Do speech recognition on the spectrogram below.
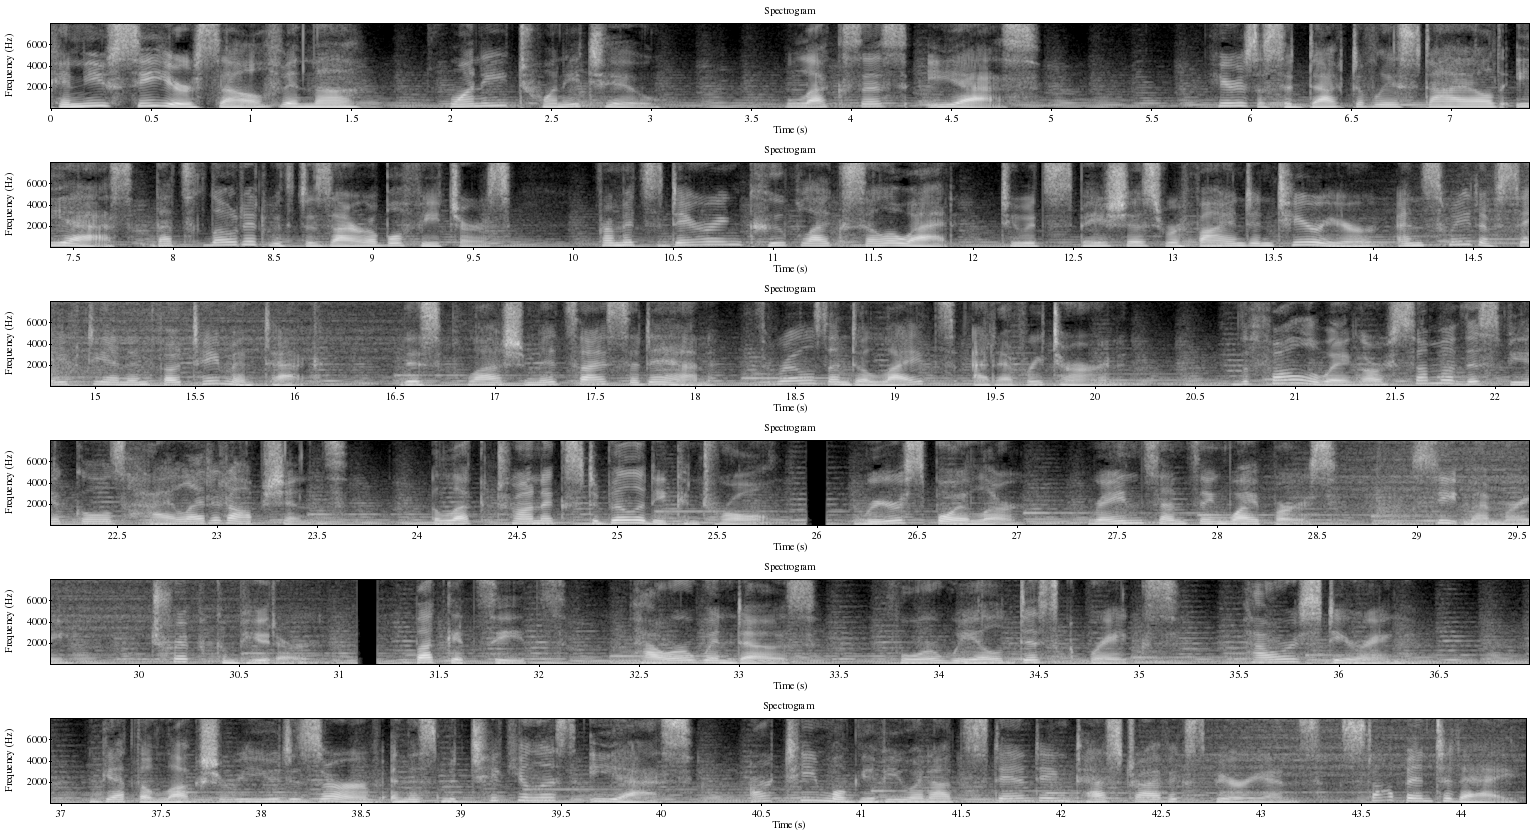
Can you see yourself in the 2022 Lexus ES? Here's a seductively styled ES that's loaded with desirable features. From its daring coupe-like silhouette to its spacious, refined interior and suite of safety and infotainment tech, this plush midsize sedan thrills and delights at every turn. The following are some of this vehicle's highlighted options. Electronic stability control, rear spoiler, rain sensing wipers, seat memory, trip computer, bucket seats, power windows, four-wheel disc brakes, power steering. Get the luxury you deserve in this meticulous ES. Our team will give you an outstanding test drive experience. Stop in today.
